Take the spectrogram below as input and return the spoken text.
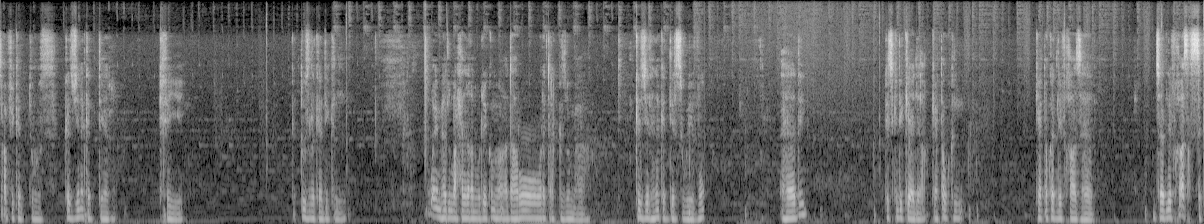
صافي كدوز كتجينا كدير كخيي كدوز لك هذيك ال... المهم هاد المرحلة اللي غنوريكم ضروري تركزوا معاها كتجي لهنا كدير suivant هادي كتكليكي عليها كيعطيوك ال... كيعطيوك هاد les phrases هادو انت هاد les phrases خصك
